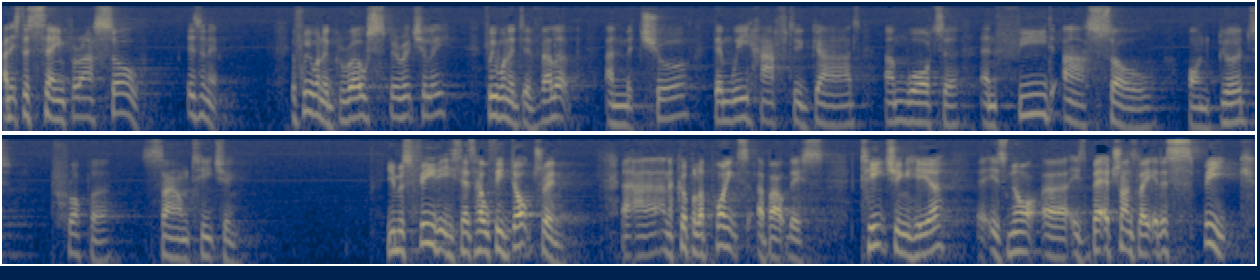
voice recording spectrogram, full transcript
And it's the same for our soul, isn't it? If we want to grow spiritually, if we want to develop and mature, then we have to guard and water and feed our soul on good, proper, sound teaching. You must feed it, he says, healthy doctrine. And a couple of points about this. Teaching here is, not, uh, is better translated as speak.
